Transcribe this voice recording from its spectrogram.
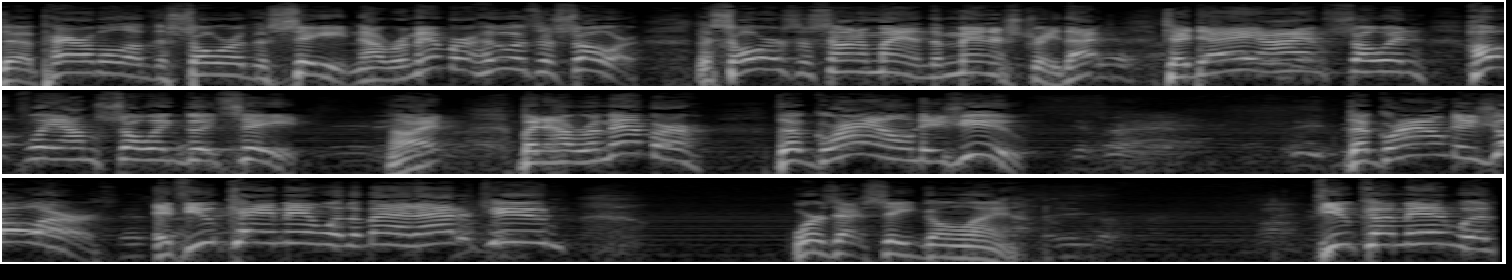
the parable of the sower of the seed. Now remember who is the sower? The sower is the Son of Man, the ministry. That today I am sowing hopefully I'm sowing good seed. All right? But now remember, the ground is you. The ground is yours. If you came in with a bad attitude, where's that seed going to land? If you come in with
